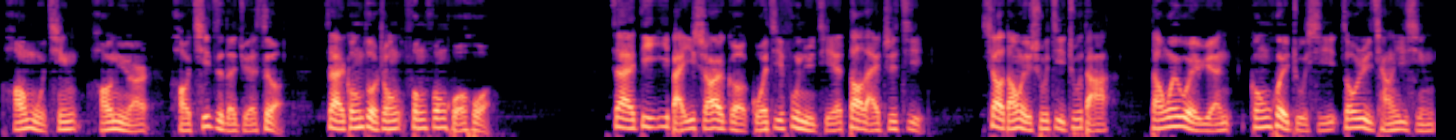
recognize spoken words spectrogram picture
好母亲、好女儿、好妻子的角色，在工作中风风火火。在第一百一十二个国际妇女节到来之际，校党委书记朱达、党委委员、工会主席邹日强一行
